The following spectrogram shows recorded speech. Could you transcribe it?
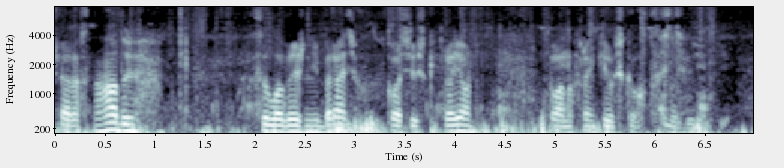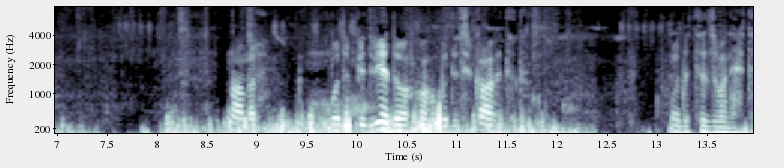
Ще раз нагадую, село Вижній Березів, Косівський район, Івано-Франківська область. Номер буде під відео, кого буде цікавити, будете дзвонити.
